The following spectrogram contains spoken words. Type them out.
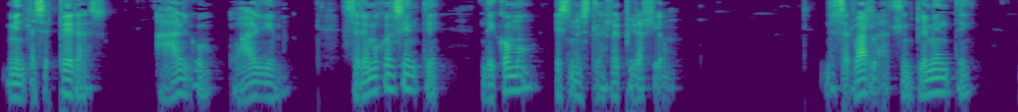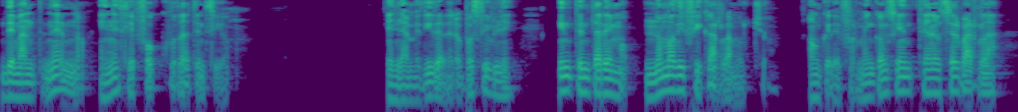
mientras esperas a algo o a alguien, seremos conscientes de cómo es nuestra respiración. De observarla simplemente, de mantenernos en ese foco de atención. En la medida de lo posible, intentaremos no modificarla mucho, aunque de forma inconsciente al observarla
